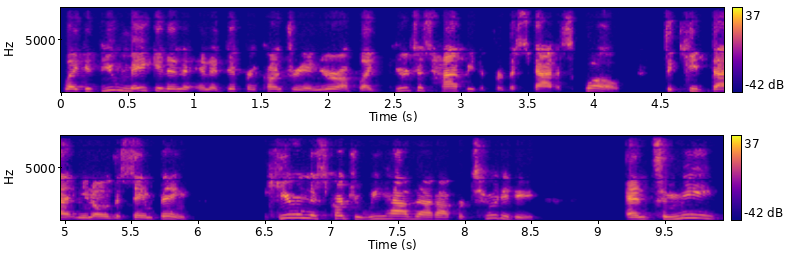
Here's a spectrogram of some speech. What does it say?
like if you make it in a, in a different country in Europe, like you're just happy to, for the status quo to keep that, you know, the same thing. Here in this country, we have that opportunity. And to me,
